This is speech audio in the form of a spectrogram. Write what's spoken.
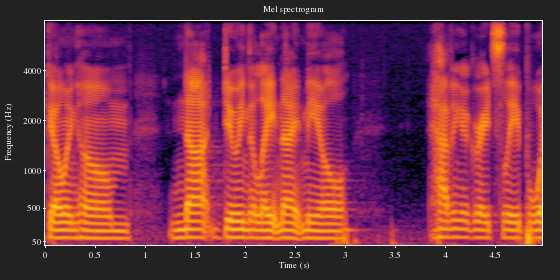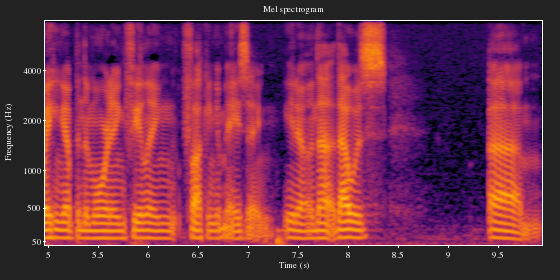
going home, not doing the late night meal, having a great sleep, waking up in the morning feeling fucking amazing, you know, and that, that was um,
